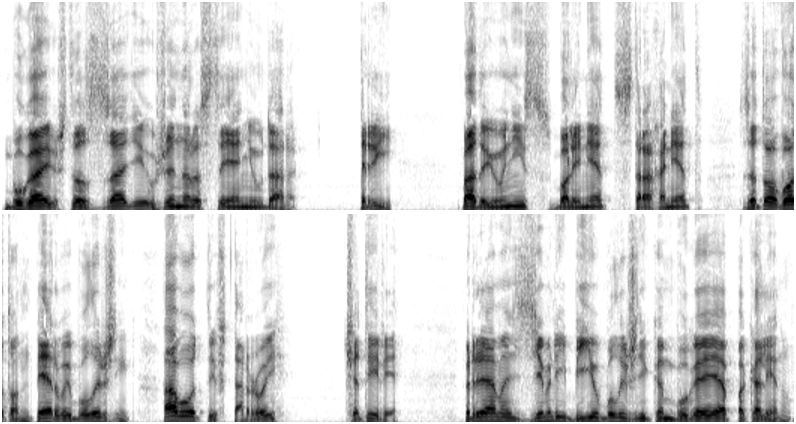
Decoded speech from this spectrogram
Бугай, что сзади, уже на расстоянии удара. Три. Падаю вниз, боли нет, страха нет. Зато вот он, первый булыжник, а вот и второй. Четыре. Прямо с земли бью булыжником бугая по колену.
